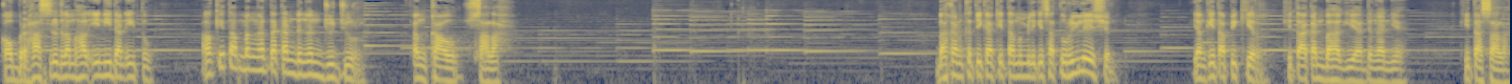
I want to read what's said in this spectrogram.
Kau berhasil dalam hal ini dan itu. Alkitab mengatakan dengan jujur, engkau salah. Bahkan ketika kita memiliki satu relation yang kita pikir kita akan bahagia dengannya, kita salah.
